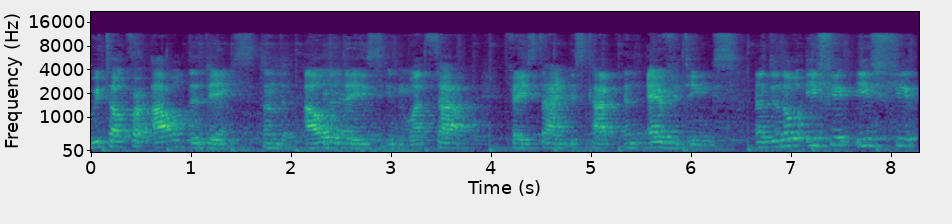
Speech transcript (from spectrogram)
We talk for all the days and all the days in WhatsApp, FaceTime, Skype, and everything. And you know, if he, if he,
